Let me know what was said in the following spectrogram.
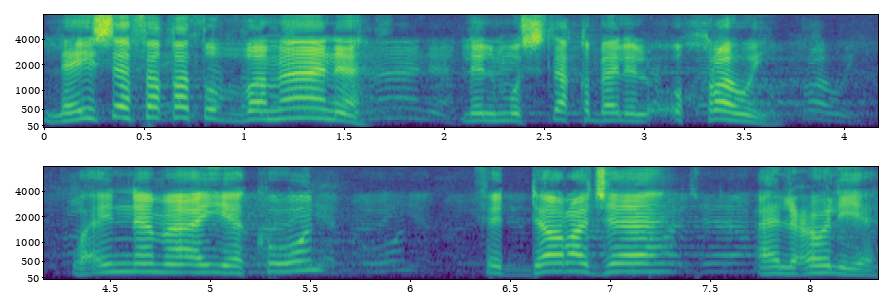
ليس فقط الضمانة للمستقبل الأخروي وإنما أن يكون في الدرجة العليا.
